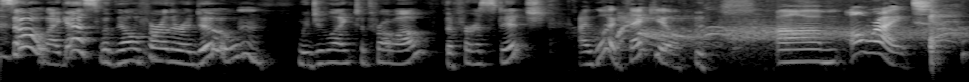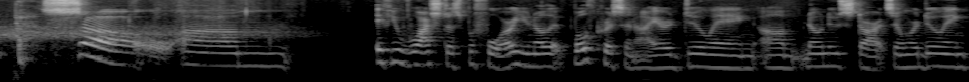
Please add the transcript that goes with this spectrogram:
So, I guess with no further ado, Hmm. would you like to throw out the first stitch? I would. Thank you. Um, all right. So, um, if you've watched us before, you know that both Chris and I are doing um, no new starts, and we're doing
